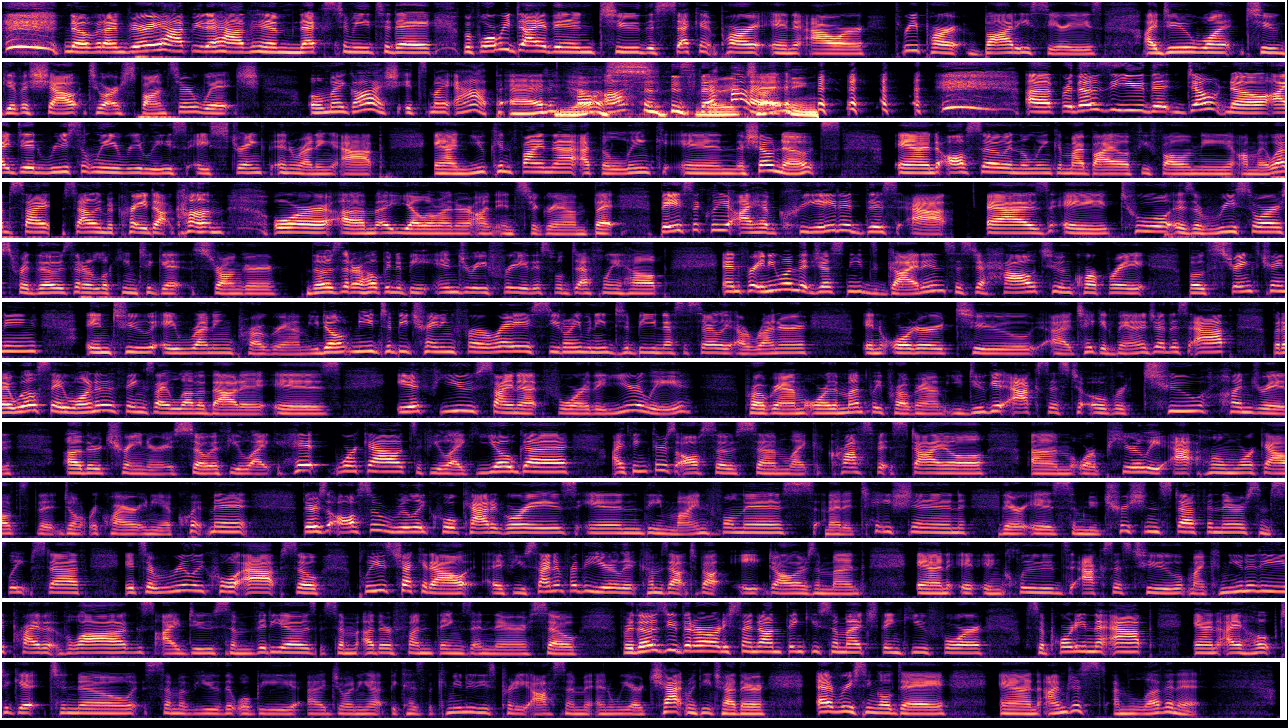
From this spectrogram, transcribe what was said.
no, but I'm very happy to have him next to me today. Before we dive into the second part in our three part body series, I do want to give a shout to our sponsor, which, oh my gosh, it's my app, Ed. Yes. How awesome is that? Very exciting. Uh, for those of you that don't know, I did recently release a strength and running app, and you can find that at the link in the show notes and also in the link in my bio if you follow me on my website, sallymcrae.com, or um, a Yellow Runner on Instagram. But basically, I have created this app as a tool, as a resource for those that are looking to get stronger those that are hoping to be injury free, this will definitely help. And for anyone that just needs guidance as to how to incorporate both strength training into a running program, you don't need to be training for a race. You don't even need to be necessarily a runner in order to uh, take advantage of this app. But I will say one of the things I love about it is if you sign up for the yearly, program or the monthly program, you do get access to over 200 other trainers. So if you like hip workouts, if you like yoga, I think there's also some like CrossFit style um, or purely at home workouts that don't require any equipment. There's also really cool categories in the mindfulness, meditation. There is some nutrition stuff in there, some sleep stuff. It's a really cool app. So please check it out. If you sign up for the yearly, it comes out to about $8 a month and it includes access to my community, private vlogs. I do some videos, some other fun things in there. So, for those of you that are already signed on, thank you so much. Thank you for supporting the app. And I hope to get to know some of you that will be uh, joining up because the community is pretty awesome and we are chatting with each other every single day. And I'm just, I'm loving it.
